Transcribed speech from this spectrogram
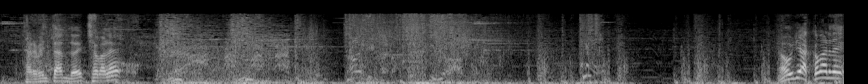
Está reventando, ¿eh, chavales? ¡No huyas, cobarde!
